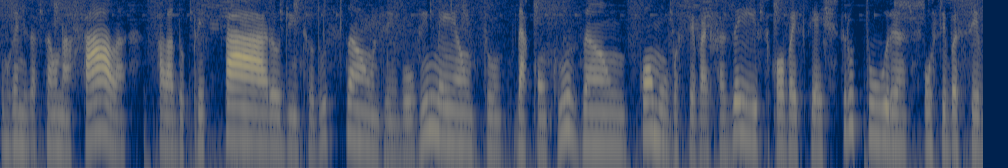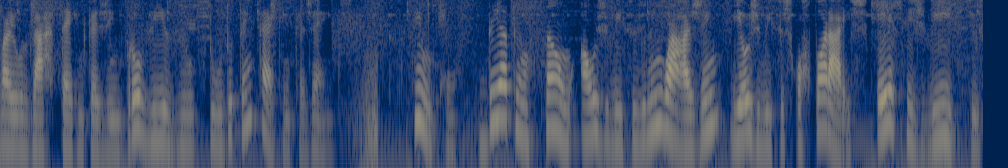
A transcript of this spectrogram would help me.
Organização na fala fala do preparo, de introdução, desenvolvimento, da conclusão, como você vai fazer isso, qual vai ser a estrutura, ou se você vai usar técnicas de improviso. Tudo tem técnica, gente. 5. Dê atenção aos vícios de linguagem e aos vícios corporais. Esses vícios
